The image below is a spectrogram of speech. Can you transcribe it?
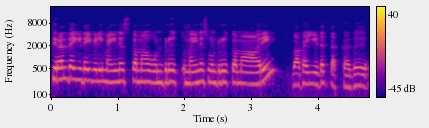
திறந்த இடைவெளி மைனஸ் கமா ஒன்று மைனஸ் ஒன்று கமா ஆறில் வகையிடத்தக்கது.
